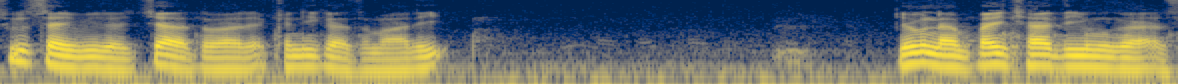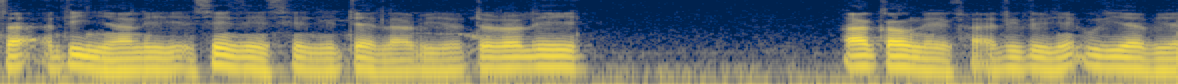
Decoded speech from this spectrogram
စူးစိုက်ပြီးတော့ကြာသွားတဲ့ခဏိကသမာဓိယုံနာပိုင်းခြားတည်မှုကအစအတိညာလေးအစဉ်စဉ်စဉ်စဉ်တက်လာပြီးတော့တော်တော်လေးအားကောင်းတဲ့အခါအထူးသဖြင့်ဥရိယဘေယ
